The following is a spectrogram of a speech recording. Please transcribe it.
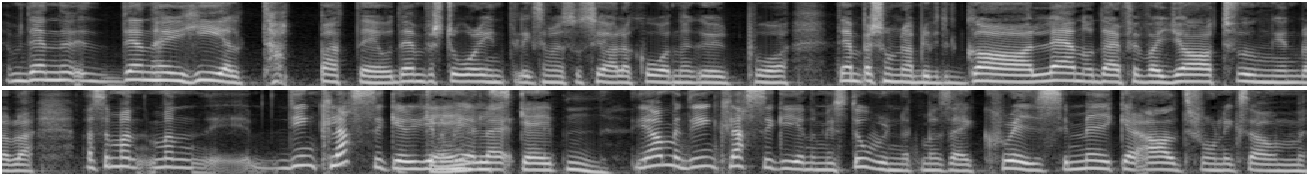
den, den har ju helt tappat det och den förstår inte liksom den sociala koden går ut på. Den personen har blivit galen och därför var jag tvungen bla bla. Alltså man, man, det är en klassiker genom hela. Ja men det är en klassiker genom historien att man säger crazy maker allt från liksom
